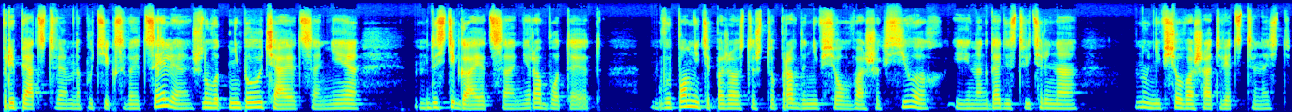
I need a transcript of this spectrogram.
препятствием на пути к своей цели, что ну вот не получается, не достигается, не работает. Вы помните, пожалуйста, что правда не все в ваших силах, и иногда действительно ну, не все ваша ответственность.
